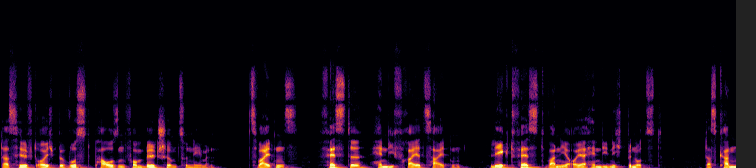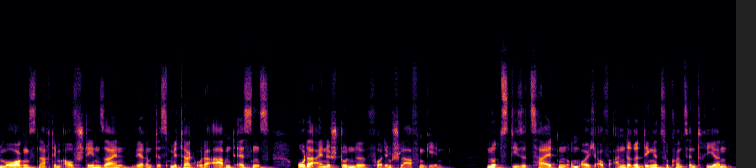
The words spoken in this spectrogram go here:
Das hilft euch, bewusst Pausen vom Bildschirm zu nehmen. Zweitens, feste, handyfreie Zeiten. Legt fest, wann ihr euer Handy nicht benutzt. Das kann morgens nach dem Aufstehen sein, während des Mittag- oder Abendessens oder eine Stunde vor dem Schlafengehen. Nutzt diese Zeiten, um euch auf andere Dinge zu konzentrieren,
